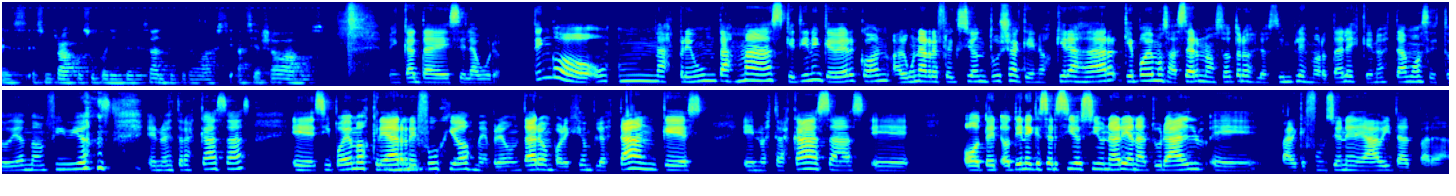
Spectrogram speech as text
Es, un trabajo súper interesante, pero hacia, hacia allá vamos. Me encanta ese laburo. Tengo unas preguntas más que tienen que ver con alguna reflexión tuya que nos quieras dar. ¿Qué podemos hacer nosotros, los simples mortales que no estamos estudiando anfibios en nuestras casas? Eh, si podemos crear refugios, me preguntaron, por ejemplo, estanques en nuestras casas, eh, o, tiene que ser sí o sí un área natural eh, para que funcione de hábitat para,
